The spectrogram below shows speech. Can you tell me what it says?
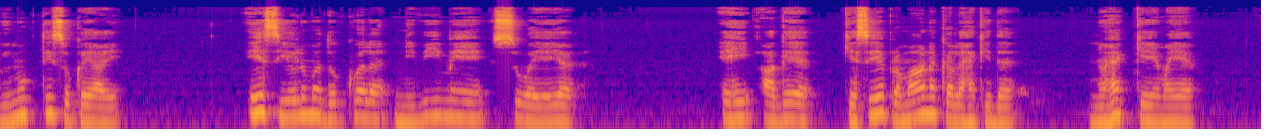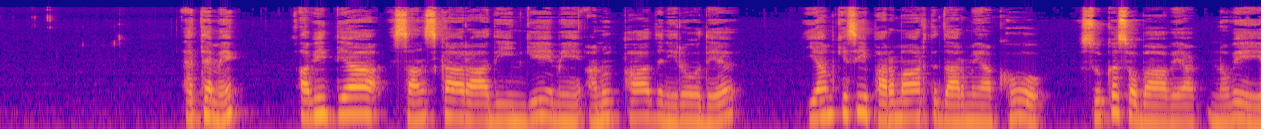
විමුක්ති සුඛයයි. ඒ සියලුම දුක්වල නිවීමේ සුවයය. එහි අගය කෙසේ ප්‍රමාණ කළ හැකිද? නොහැක්කේමය. ඇතමෙක් අවිද්‍යා සංස්කාරාදීන්ගේ මේ අනුත්පාද නිරෝධය යම්කිසි පරමාර්ථ ධර්මයක් හෝ සුඛ ස්වභාවයක් නොවේය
